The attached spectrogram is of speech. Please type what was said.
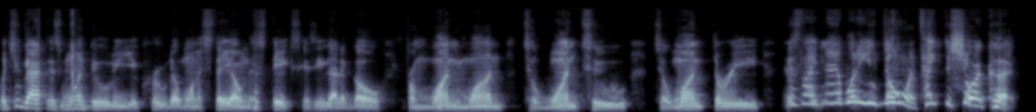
But you got this one dude in your crew that want to stay on the sticks because he got to go from one one to one two to one three. It's like, man, what are you doing? Take the shortcut.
